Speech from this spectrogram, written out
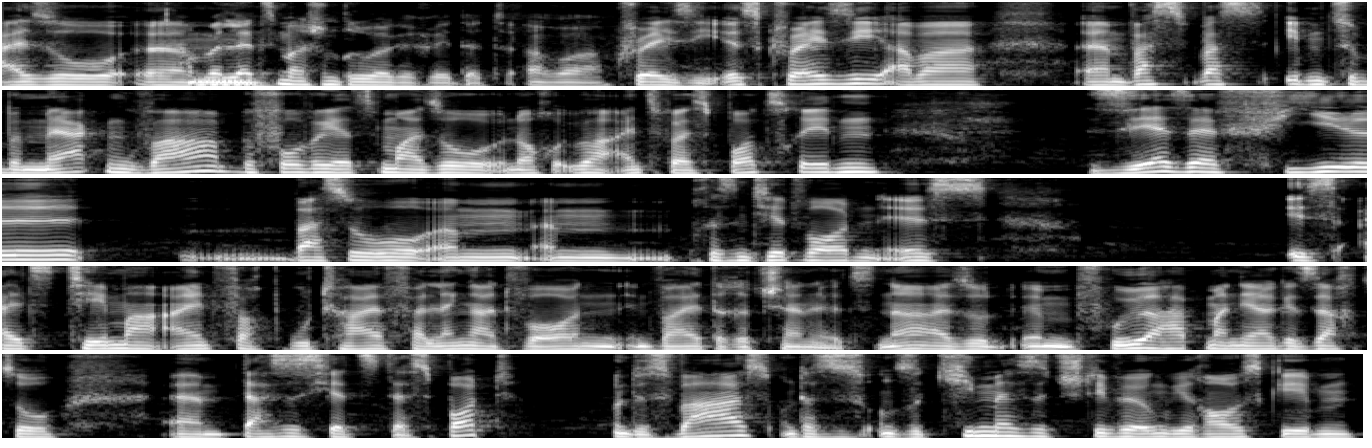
Also ähm, haben wir letztes Mal schon drüber geredet, aber crazy ist crazy. Aber ähm, was was eben zu bemerken war, bevor wir jetzt mal so noch über ein zwei Spots reden, sehr sehr viel, was so ähm, ähm, präsentiert worden ist, ist als Thema einfach brutal verlängert worden in weitere Channels. Ne? Also ähm, früher hat man ja gesagt so, ähm, das ist jetzt der Spot, und das war's und das ist unsere Key Message, die wir irgendwie rausgeben.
